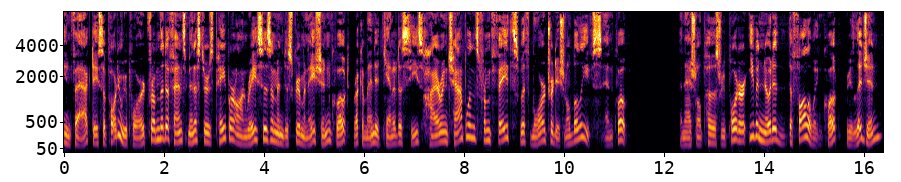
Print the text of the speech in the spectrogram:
In fact, a supporting report from the defense minister's paper on racism and discrimination, quote, recommended Canada cease hiring chaplains from faiths with more traditional beliefs, end quote. The National Post reporter even noted the following, quote, religion,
